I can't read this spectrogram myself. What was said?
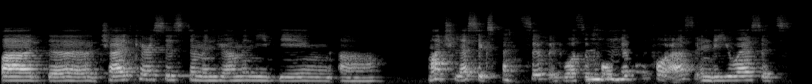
But the childcare system in Germany being uh, much less expensive, it was mm-hmm. affordable mm-hmm. for us. In the US, it's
